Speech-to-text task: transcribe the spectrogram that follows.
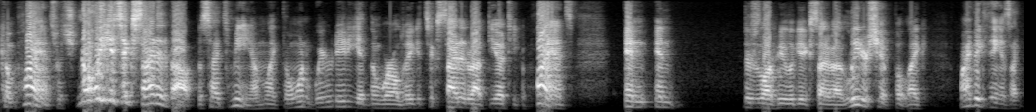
compliance, which nobody gets excited about besides me. I'm like the one weird idiot in the world who gets excited about DOT compliance, and and there's a lot of people who get excited about leadership, but like my big thing is like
